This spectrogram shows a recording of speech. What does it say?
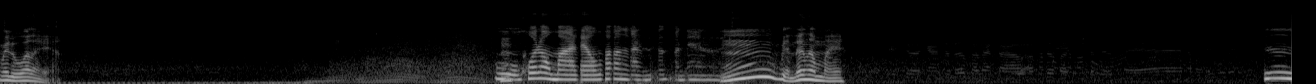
ไม่รู้อะไรอะ โอ้โหคนออกมาแล้วว่างานเลิกกันแน่เลยอืมเปลี่ยนเรื่องทำไม อืม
